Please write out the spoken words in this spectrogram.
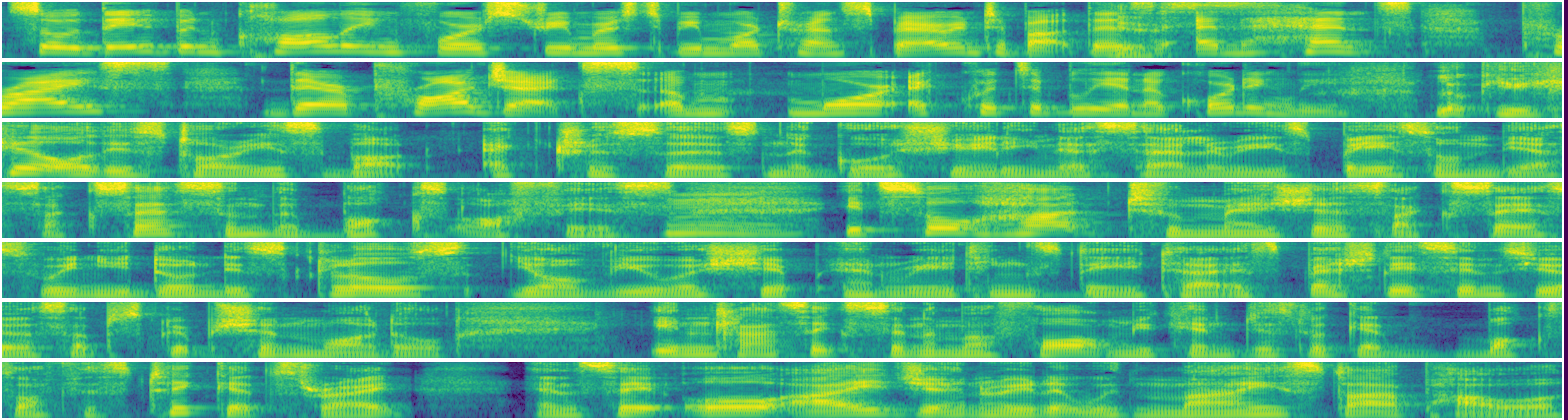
So they've been calling for streamers to be more transparent about this yes. and hence price their projects um, more equitably and accordingly. Look, you hear all these stories about actresses negotiating their salaries based on their success in the box office. Mm. It's so hard to measure success when you don't disclose your viewership and ratings data, especially since you're a subscription model in classic cinema form, you can just look at box office tickets, right? And say, oh, I generated with my star power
